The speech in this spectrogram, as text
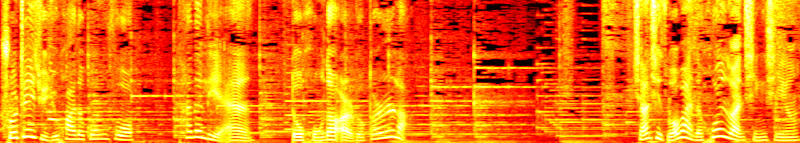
说这几句话的功夫，他的脸都红到耳朵根儿了。想起昨晚的混乱情形，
